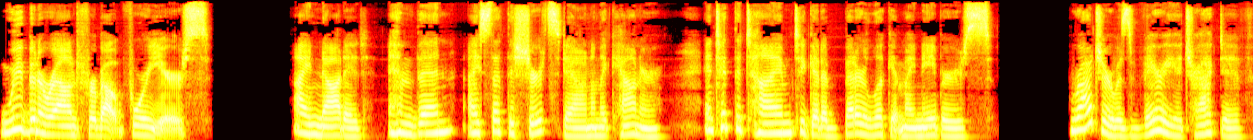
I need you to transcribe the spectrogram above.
We've been around for about four years. I nodded, and then I set the shirts down on the counter and took the time to get a better look at my neighbors. Roger was very attractive,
